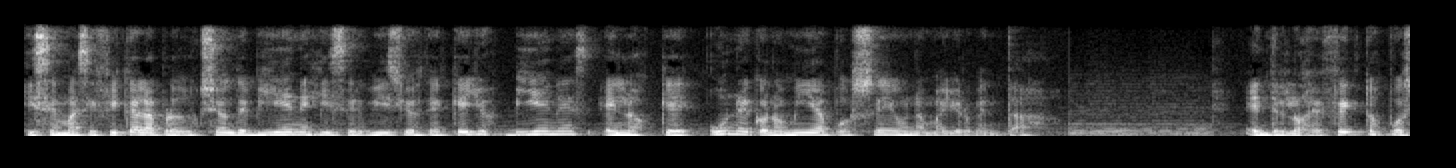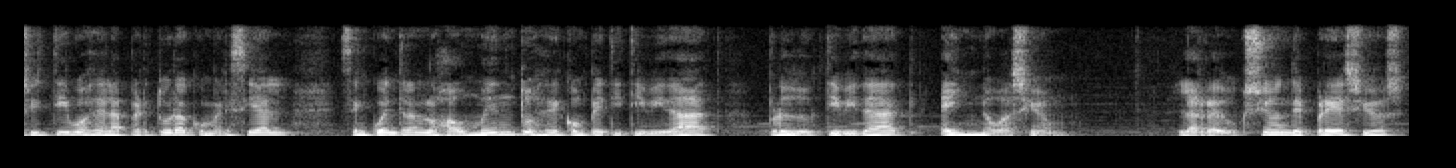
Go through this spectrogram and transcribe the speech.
y se masifica la producción de bienes y servicios de aquellos bienes en los que una economía posee una mayor ventaja. Entre los efectos positivos de la apertura comercial se encuentran los aumentos de competitividad, productividad e innovación, la reducción de precios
